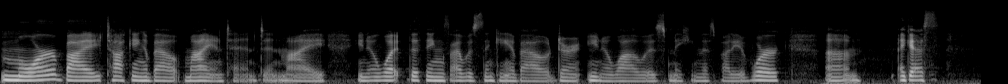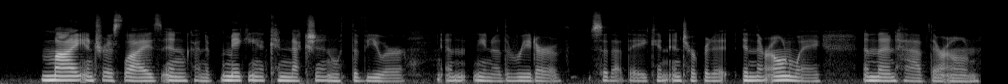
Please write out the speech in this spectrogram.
more by talking about my intent and my you know what the things i was thinking about during you know while i was making this body of work. Um, i guess my interest lies in kind of making a connection with the viewer and you know the reader of, so that they can interpret it in their own way and then have their own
